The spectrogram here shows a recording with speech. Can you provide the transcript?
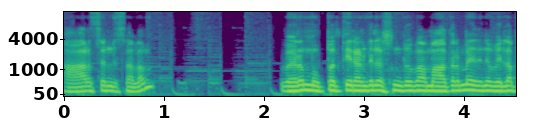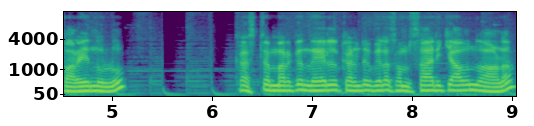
ആറ് സെന്റ് സ്ഥലം. വെറും മുപ്പത്തിരണ്ട് ലക്ഷം രൂപ മാത്രമേ ഇതിന് വില പറയുന്നുള്ളൂ. കസ്റ്റമർക്ക് നേരിൽ കണ്ട് വില സംസാരിക്കാവുന്നതാണ്.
